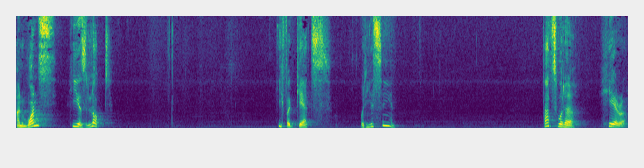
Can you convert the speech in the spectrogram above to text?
and once he has looked, he forgets what he has seen. That's what a hearer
